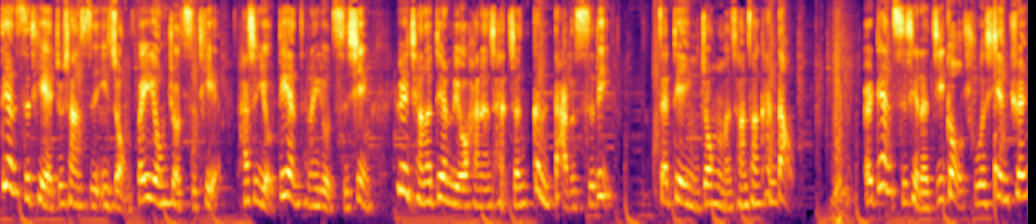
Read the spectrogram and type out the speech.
电磁铁就像是一种非永久磁铁，它是有电才能有磁性，越强的电流还能产生更大的磁力。在电影中我们常常看到，而电磁铁的机构除了线圈，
